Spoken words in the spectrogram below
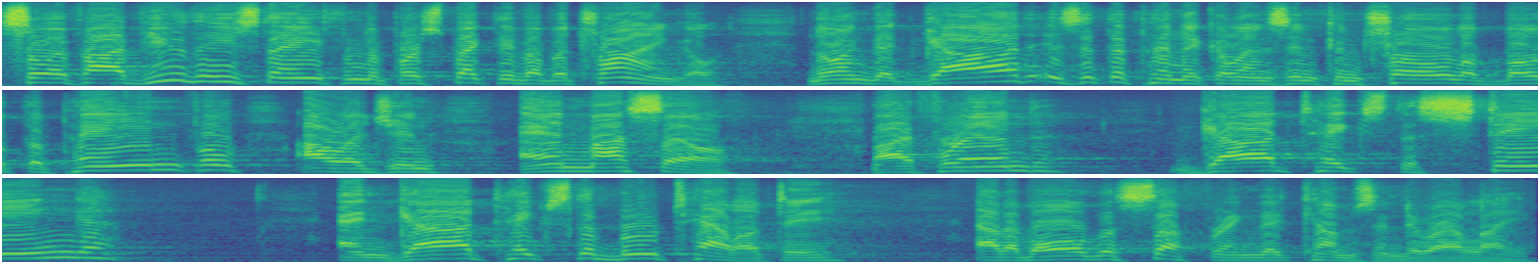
So if I view these things from the perspective of a triangle, knowing that God is at the pinnacle and is in control of both the painful origin and myself, my friend, God takes the sting and God takes the brutality out of all the suffering that comes into our life.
